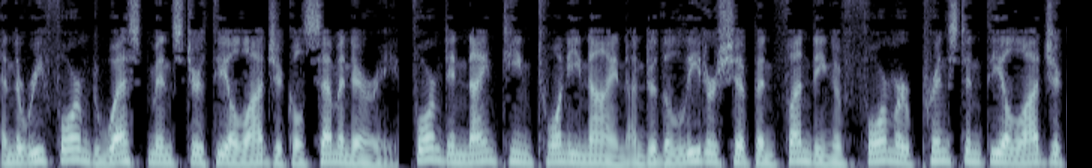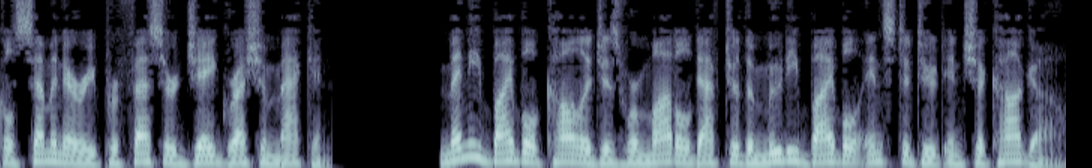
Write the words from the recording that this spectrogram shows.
and the Reformed Westminster Theological Seminary, formed in 1929 under the leadership and funding of former Princeton Theological Seminary professor J. Gresham Machen. Many Bible colleges were modeled after the Moody Bible Institute in Chicago.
